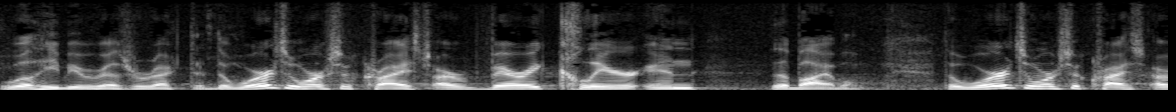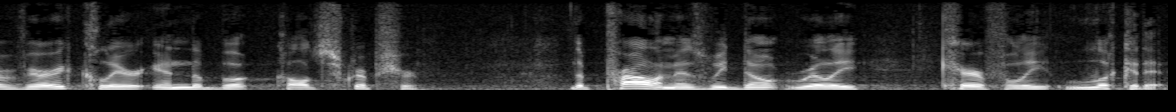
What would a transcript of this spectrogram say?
will he be resurrected. The words and works of Christ are very clear in the Bible. The words and works of Christ are very clear in the book called Scripture. The problem is we don't really carefully look at it.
